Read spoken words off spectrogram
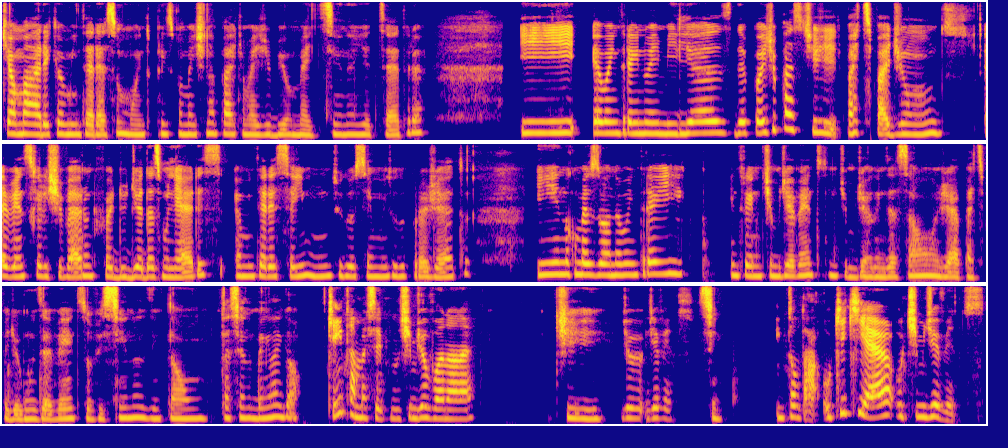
que é uma área que eu me interesso muito, principalmente na parte mais de biomedicina e etc. E eu entrei no Emílias depois de participar de um dos eventos que eles tiveram, que foi do Dia das Mulheres. Eu me interessei muito e gostei muito do projeto. E no começo do ano eu entrei, entrei no time de eventos, no time de organização, já participei de alguns eventos, oficinas, então tá sendo bem legal. Quem tá mais sempre no time Giovana, né? De... de... De, eventos. Sim. Então tá, o que que é o time de eventos?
